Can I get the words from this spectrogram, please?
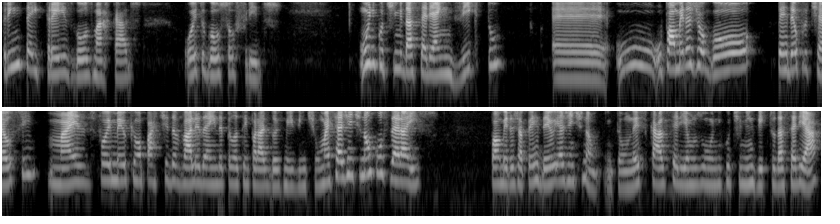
33 gols marcados, 8 gols sofridos. Único time da Série A invicto. É, o, o Palmeiras jogou, perdeu para o Chelsea, mas foi meio que uma partida válida ainda pela temporada de 2021. Mas se a gente não considerar isso, o Palmeiras já perdeu e a gente não. Então, nesse caso, seríamos o único time invicto da Série A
